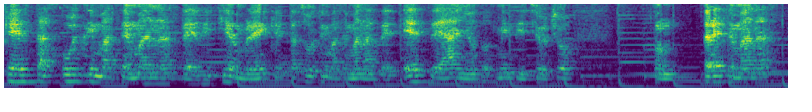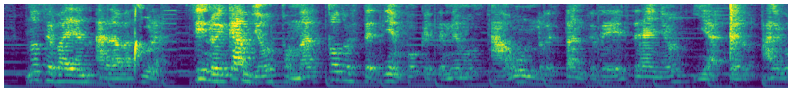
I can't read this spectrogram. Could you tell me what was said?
que estas últimas semanas de diciembre, que estas últimas semanas de este año 2018, son tres semanas, no se vayan a la basura, sino en cambio tomar todo este tiempo que tenemos aún restante de este año y hacer algo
